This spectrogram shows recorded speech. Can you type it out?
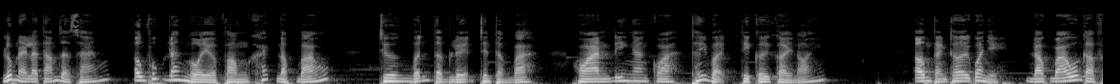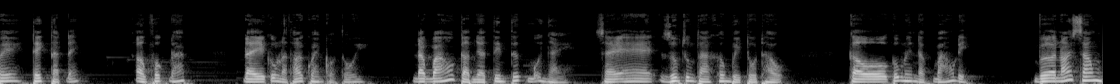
Lúc này là 8 giờ sáng, ông Phúc đang ngồi ở phòng khách đọc báo. Trương vẫn tập luyện trên tầng 3. Hoàn đi ngang qua, thấy vậy thì cười khẩy nói. Ông thành thơi quá nhỉ, đọc báo uống cà phê, thích thật đấy. Ông Phúc đáp, đây cũng là thói quen của tôi. Đọc báo cập nhật tin tức mỗi ngày sẽ giúp chúng ta không bị tụt hậu. Cậu cũng nên đọc báo đi. Vừa nói xong,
